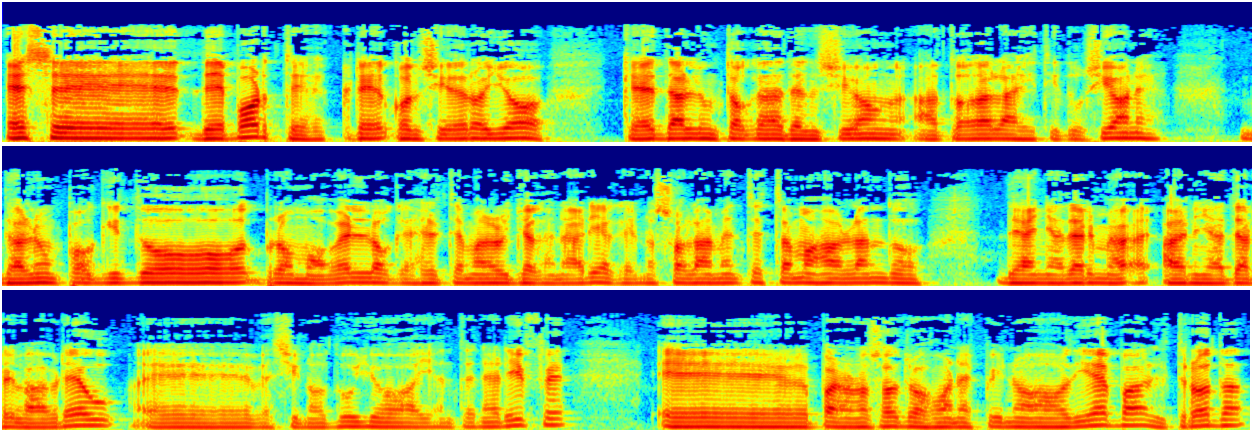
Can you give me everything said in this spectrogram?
ese deporte, creo, considero yo que es darle un toque de atención a todas las instituciones, darle un poquito, promover lo que es el tema de la lucha canaria, que no solamente estamos hablando de Añaderme Abreu, eh, vecino tuyo ahí en Tenerife, eh, para nosotros Juan Espino Diepa, el Trota,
